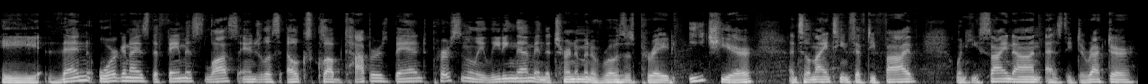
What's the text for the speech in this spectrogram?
He then organized the famous Los Angeles Elks Club Toppers Band, personally leading them in the Tournament of Roses parade each year until 1955, when he signed on as the director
